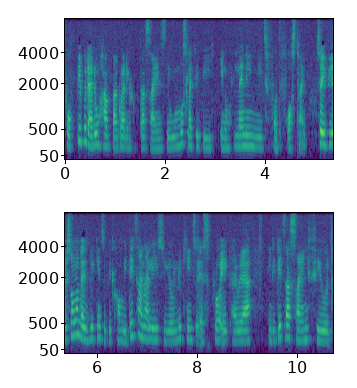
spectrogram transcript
for people that don't have background in computer science they will most likely be you know learning it for the first time. So if you're someone that is looking to become a data analyst you're looking to explore a career in the data science field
